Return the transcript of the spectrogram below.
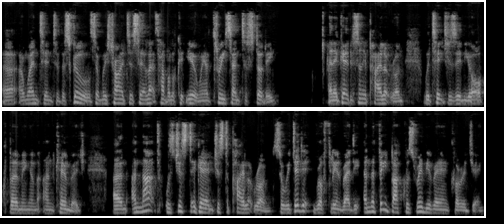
Uh, and went into the schools and we tried to say, let's have a look at you. And we had three center study and again, it's only a pilot run with teachers in York, Birmingham, and Cambridge. And, and that was just, again, just a pilot run. So we did it roughly and ready. And the feedback was really, really encouraging.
